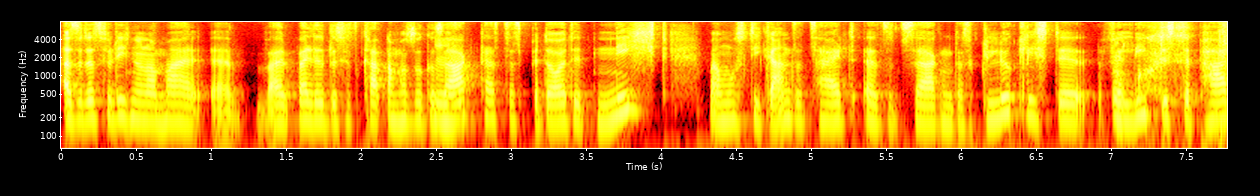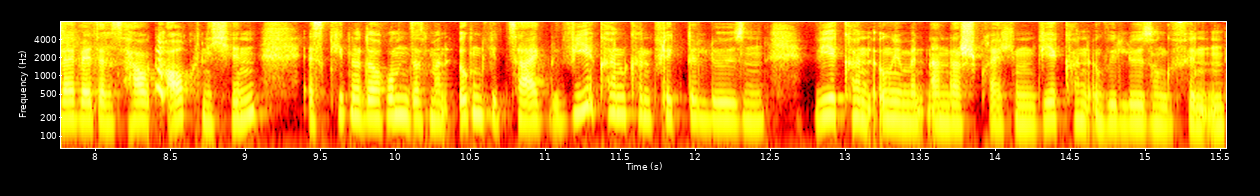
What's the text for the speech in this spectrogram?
Also das würde ich nur nochmal, äh, weil, weil du das jetzt gerade nochmal so gesagt mhm. hast, das bedeutet nicht, man muss die ganze Zeit äh, sozusagen das glücklichste, oh verliebteste oh Paar der Welt, das haut auch nicht hin. Es geht nur darum, dass man irgendwie zeigt, wir können Konflikte lösen, wir können irgendwie miteinander sprechen, wir können irgendwie Lösungen finden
